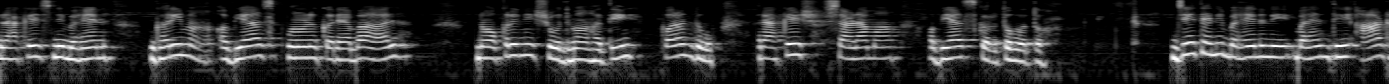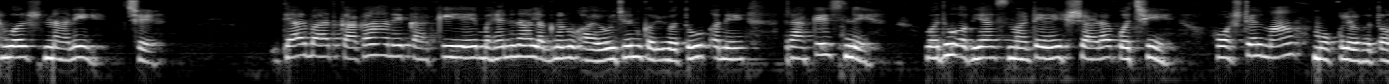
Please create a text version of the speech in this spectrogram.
રાકેશની બહેન ગરિમા અભ્યાસ પૂર્ણ કર્યા બાદ નોકરીની શોધમાં હતી. પરંતુ રાકેશ શાળામાં અભ્યાસ કરતો હતો. જે તેની બહેનની, બહેનથી આઠ વર્ષ નાની છે. ત્યારબાદ કાકા અને કાકીએ બહેનના લગ્નનું આયોજન કર્યું હતું અને રાકેશને વધુ અભ્યાસ માટે શાળા પછી હોસ્ટેલમાં મોકલ્યો હતો.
